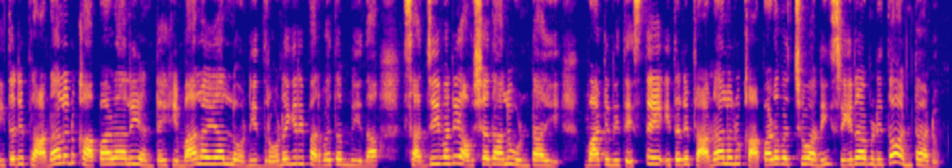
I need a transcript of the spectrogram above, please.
ఇతని ప్రాణాలను కాపాడాలి అంటే హిమాలయాల్లోని ద్రోణగిరి పర్వతం మీద సంజీవని ఔషధాలు ఉంటాయి. వాటిని తెస్తే ఇతని ప్రాణాలను కాపాడవచ్చు అని శ్రీరాముడితో అంటాడు.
